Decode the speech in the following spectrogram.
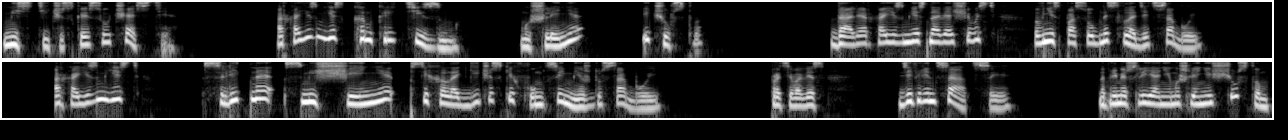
мистическое соучастие. Архаизм есть конкретизм мышления и чувства. Далее архаизм есть навязчивость в неспособность владеть собой. Архаизм есть слитное смещение психологических функций между собой. В противовес дифференциации, например, слияние мышления с чувством,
